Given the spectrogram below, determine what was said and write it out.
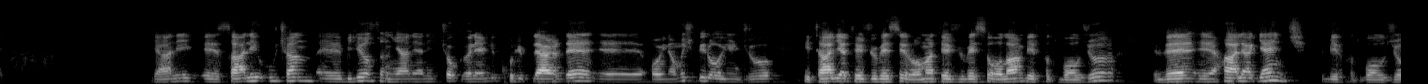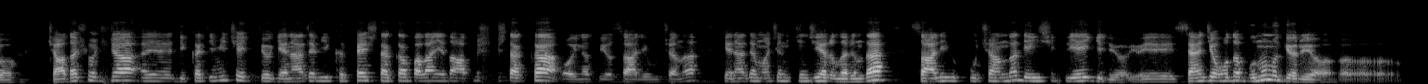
Yani e, Salih Uçan e, biliyorsun yani yani çok önemli kulüplerde e, oynamış bir oyuncu. İtalya tecrübesi, Roma tecrübesi olan bir futbolcu ve e, hala genç bir futbolcu. Çağdaş Hoca e, dikkatimi çekiyor. Genelde bir 45 dakika falan ya da 60 dakika oynatıyor Salih Uçan'ı. Genelde maçın ikinci yarılarında Salih Uçan'da değişikliğe gidiyor. E, sence o da bunu mu görüyor? E,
